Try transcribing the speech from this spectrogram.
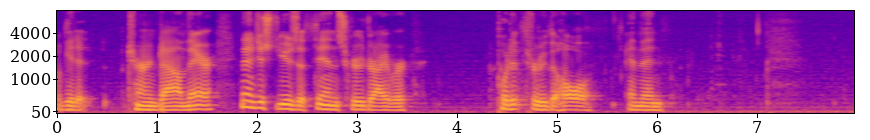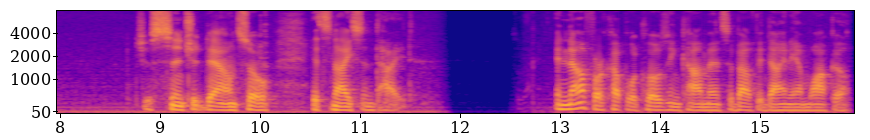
We'll get it turned down there. And then just use a thin screwdriver, put it through the hole, and then just cinch it down so it's nice and tight. And now for a couple of closing comments about the Dynam Waco.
